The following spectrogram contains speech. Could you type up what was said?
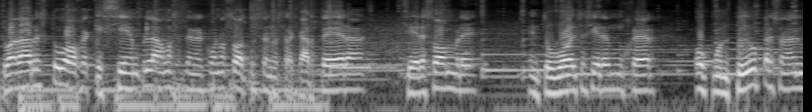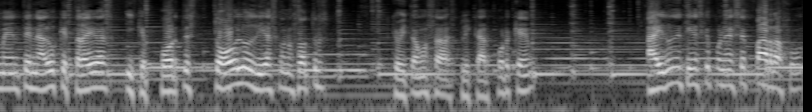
tú agarres tu hoja, que siempre la vamos a tener con nosotros en nuestra cartera, si eres hombre, en tu bolsa si eres mujer o contigo personalmente en algo que traigas y que portes todos los días con nosotros, que ahorita vamos a explicar por qué. Ahí donde tienes que poner ese párrafo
